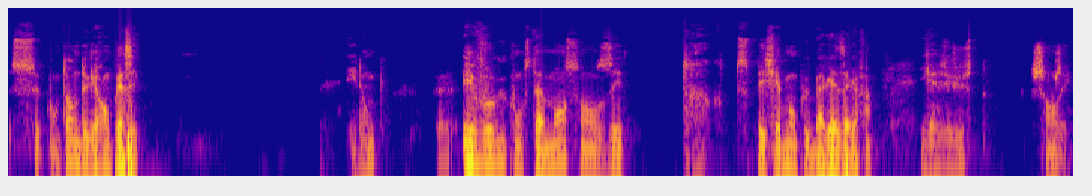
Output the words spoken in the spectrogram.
se contente de les remplacer. Et donc, euh, évolue constamment sans être spécialement plus balèze à la fin. Il a juste changé.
